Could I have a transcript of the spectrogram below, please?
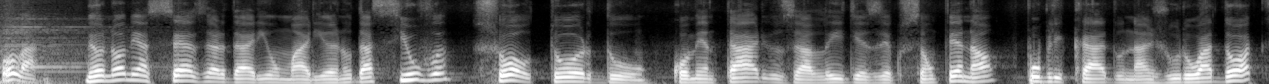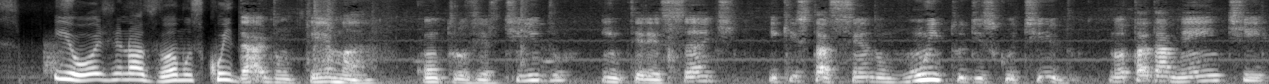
Olá, meu nome é César Dario Mariano da Silva, sou autor do Comentários à Lei de Execução Penal, publicado na Juruá Docs, e hoje nós vamos cuidar de um tema controvertido, interessante e que está sendo muito discutido notadamente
